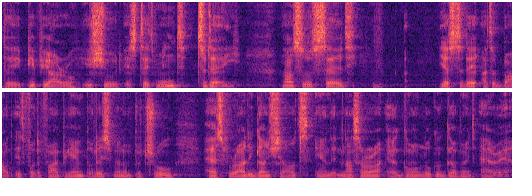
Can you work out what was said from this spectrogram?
the PPRO, issued a statement today. Nasir said yesterday at about 8.45 p.m., policemen on patrol heard sporadic gunshots in the Nasarawa Eggon local government area.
